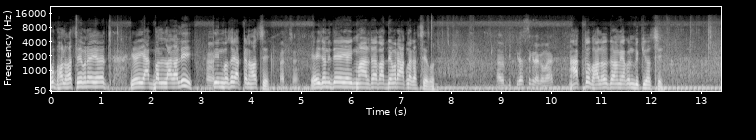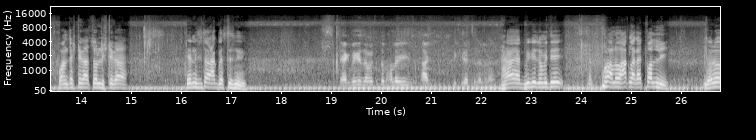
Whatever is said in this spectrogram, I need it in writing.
খুব ভালো হচ্ছে মানে এই একবার লাগালি হ্যাঁ। তিন বছর একটানা হচ্ছে। আচ্ছা। এই জন্যতে এই মালটা বাদ দিয়ে আমরা আখ লাগাচ্ছি এখন। আর বিক্রি হচ্ছে কীরকম আখ? আখ তো ভালো দাম এখন বিক্রি হচ্ছে। পঞ্চাশ টাকা চল্লিশ টাকা। এর নিচে তো আর আখ বেচতেছ নি। এক বিঘে জমিতে তো ভালোই আখ বিক্রি হচ্ছে তাহলে না? হ্যাঁ এক বিঘে জমিতে ভালো আখ লাগাইতে পারলি। ধরো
